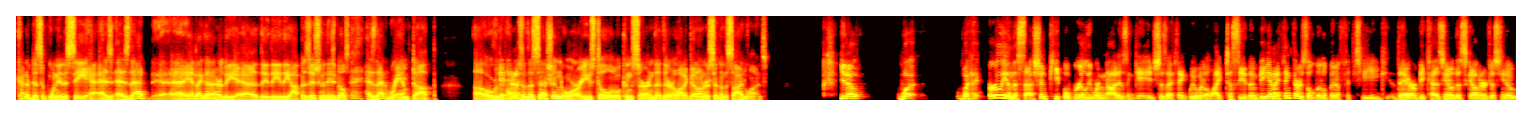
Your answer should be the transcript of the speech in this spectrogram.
kind of disappointing to see. Has has that uh, anti-gun or the, uh, the the the opposition to these bills has that ramped up? Uh, over the it course has. of the session, or are you still a little concerned that there are a lot of gun owners sitting on the sidelines? You know what what early in the session people really were not as engaged as i think we would have liked to see them be and i think there's a little bit of fatigue there because you know this governor just you know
